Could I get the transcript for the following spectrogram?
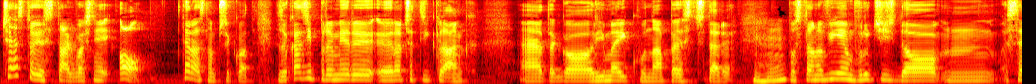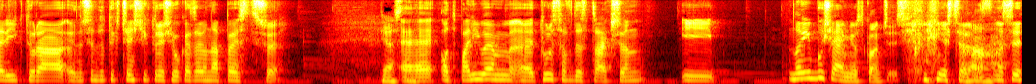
często jest tak właśnie, o, teraz na przykład, z okazji premiery Ratchet Clank tego remake'u na PS4. Mhm. Postanowiłem wrócić do mm, serii, która, znaczy do tych części, które się ukazały na PS3. Jasne. E, odpaliłem Tools of Destruction i no i musiałem ją skończyć jeszcze raz. Znaczy,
